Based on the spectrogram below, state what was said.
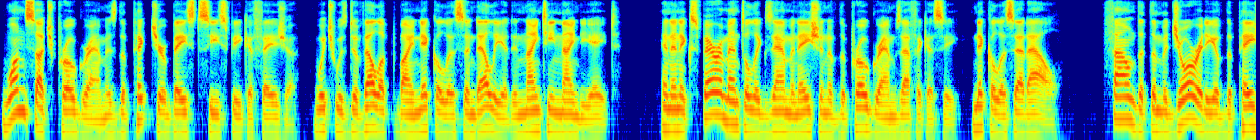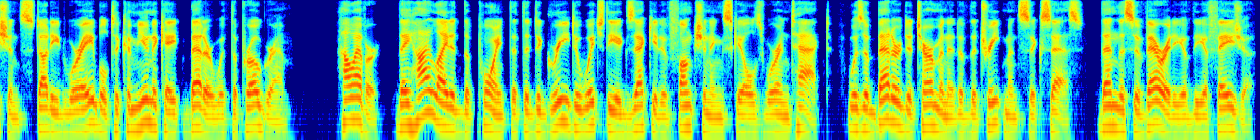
One such program is the picture-based C-Speak aphasia, which was developed by Nicholas and Elliott in 1998. In an experimental examination of the program's efficacy, Nicholas et al. found that the majority of the patients studied were able to communicate better with the program. However, they highlighted the point that the degree to which the executive functioning skills were intact was a better determinant of the treatment's success than the severity of the aphasia.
